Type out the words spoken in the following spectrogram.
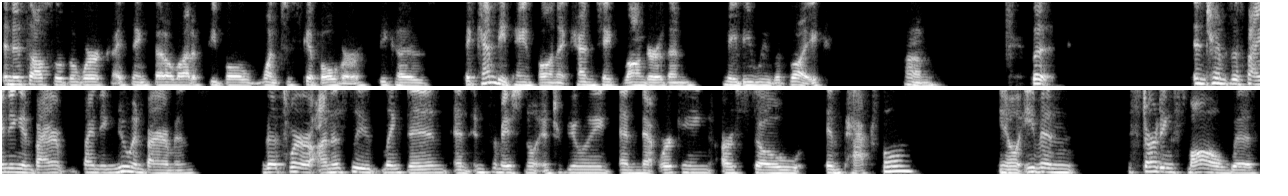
and it's also the work I think that a lot of people want to skip over because it can be painful and it can take longer than maybe we would like. Um, but in terms of finding environment, finding new environments, that's where honestly LinkedIn and informational interviewing and networking are so impactful. You know, even starting small with,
